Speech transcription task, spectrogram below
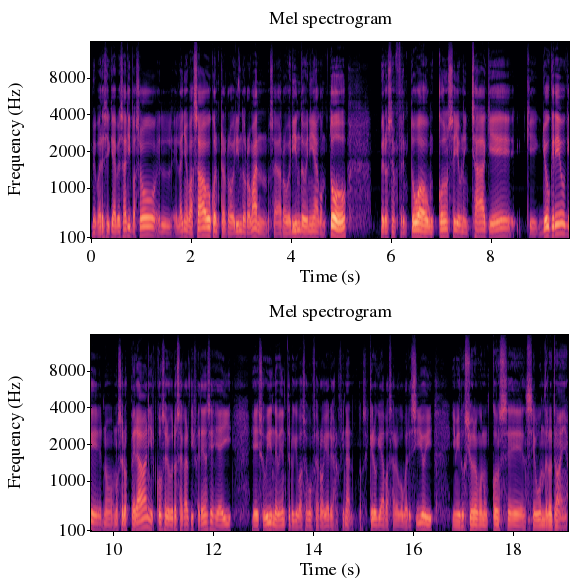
me parece que va a pesar y pasó el, el año pasado contra el Roberindo Román, o sea, Roberindo venía con todo, pero se enfrentó a un Conce y a una hinchada que, que yo creo que no, no, se lo esperaban y el Conce logró sacar diferencias y ahí, y ahí subir independiente de lo que pasó con Ferroviarios al final. Entonces creo que va a pasar algo parecido y, y me ilusiono con un Conce en segundo el otro año.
